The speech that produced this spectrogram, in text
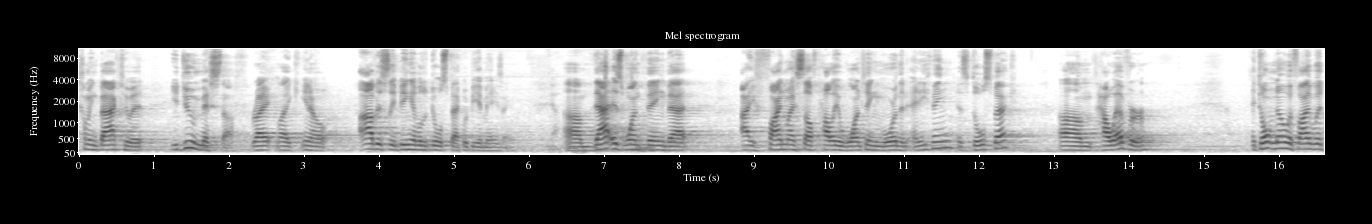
coming back to it, you do miss stuff, right? Like, you know, obviously being able to dual spec would be amazing. Um, that is one thing that I find myself probably wanting more than anything is dual spec. Um, however, I don't know if I would.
